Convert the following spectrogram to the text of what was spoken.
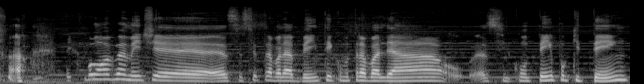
Bom, obviamente, é, se você trabalhar bem, tem como trabalhar assim, com o tempo que tem.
